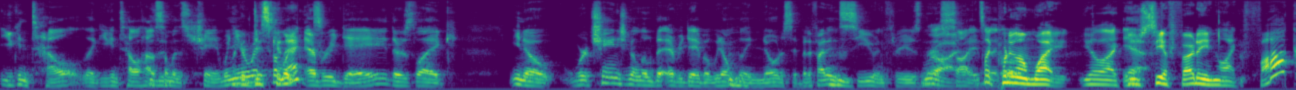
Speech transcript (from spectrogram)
You can tell, like you can tell how someone's changed. When like you're with someone every day, there's like, you know, we're changing a little bit every day, but we don't really notice it. But if I didn't see you in three years and then I saw Mm-hmm. You, It's I'd like putting oh, on weight. You're like, Yeah. you see a photo and you're like, fuck?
